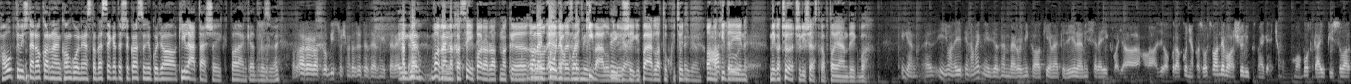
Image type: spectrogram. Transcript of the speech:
ha optimistára akarnánk hangolni ezt a beszélgetést, akkor azt mondjuk, hogy a kilátásaik talán kedvezőek. Az Araratról biztos, mert az 5000 méterre. Hát meg van meg, annak a szép Araratnak van elnevezve egy kiváló minőségű Igen. párlatuk, úgyhogy Igen. annak Abszolút. idején még a Churchill is ezt kapta ajándékba. Igen, ez így van. Egyébként, ha megnézi az ember, hogy mik a kiemelkedő élelmiszereik, vagy a, a, akkor a konyak az ott van, de van sörük, meg egy csomó vodkájuk is, szóval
